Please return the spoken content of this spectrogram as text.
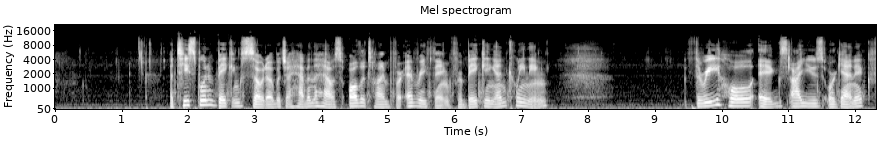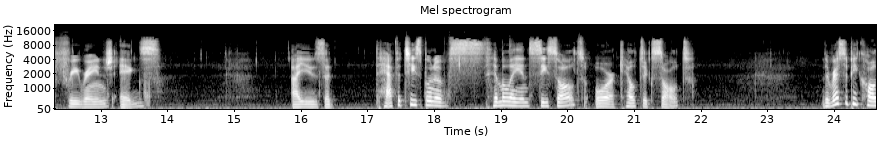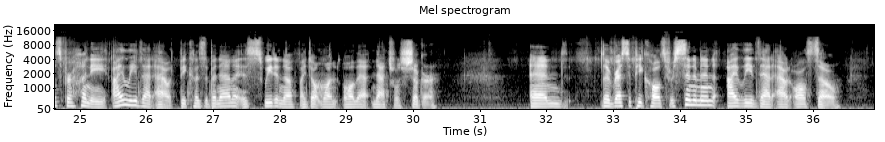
a teaspoon of baking soda, which I have in the house all the time for everything, for baking and cleaning. Three whole eggs. I use organic free range eggs. I use a half a teaspoon of Himalayan sea salt or Celtic salt. The recipe calls for honey. I leave that out because the banana is sweet enough. I don't want all that natural sugar and the recipe calls for cinnamon. I leave that out also.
